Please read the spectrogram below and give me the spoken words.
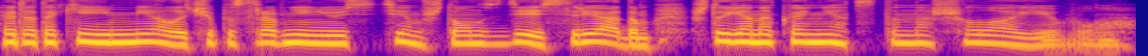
Это такие мелочи по сравнению с тем, что он здесь, рядом, что я наконец-то нашла его.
